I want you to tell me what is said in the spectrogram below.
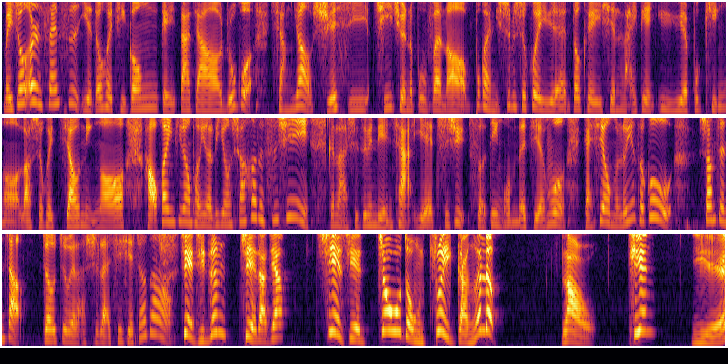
每周二、三次也都会提供给大家哦。如果想要学习期权的部分哦，不管你是不是会员，都可以先来电预约 booking 哦，老师会教您哦。好，欢迎听众朋友利用稍后的资讯跟老师这边连下，也持续锁定我们的节目。感谢我们轮源投顾双证照周志伟老师了，谢谢周董。谢谢启真，谢谢大家，谢谢周董，最感恩的老天爷。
